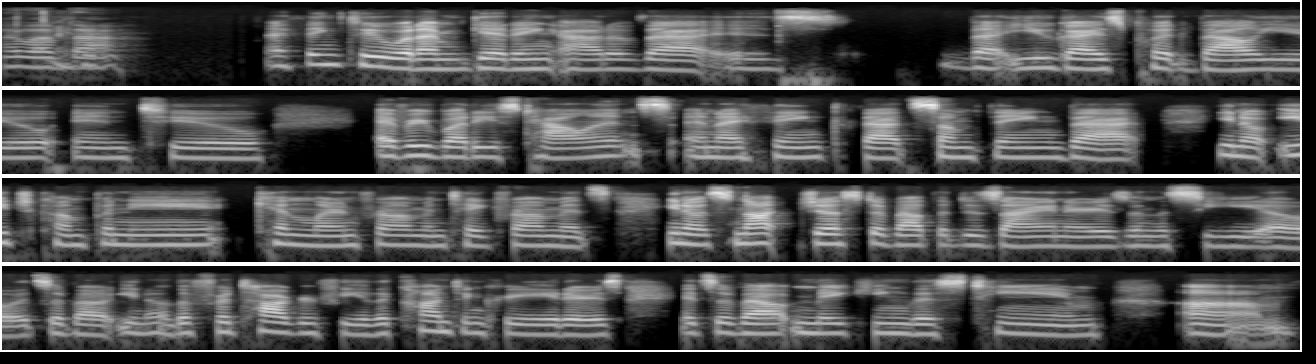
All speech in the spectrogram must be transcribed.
I love that. I think too what i'm getting out of that is that you guys put value into everybody's talents and i think that's something that you know each company can learn from and take from. It's you know it's not just about the designers and the ceo it's about you know the photography the content creators. It's about making this team um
